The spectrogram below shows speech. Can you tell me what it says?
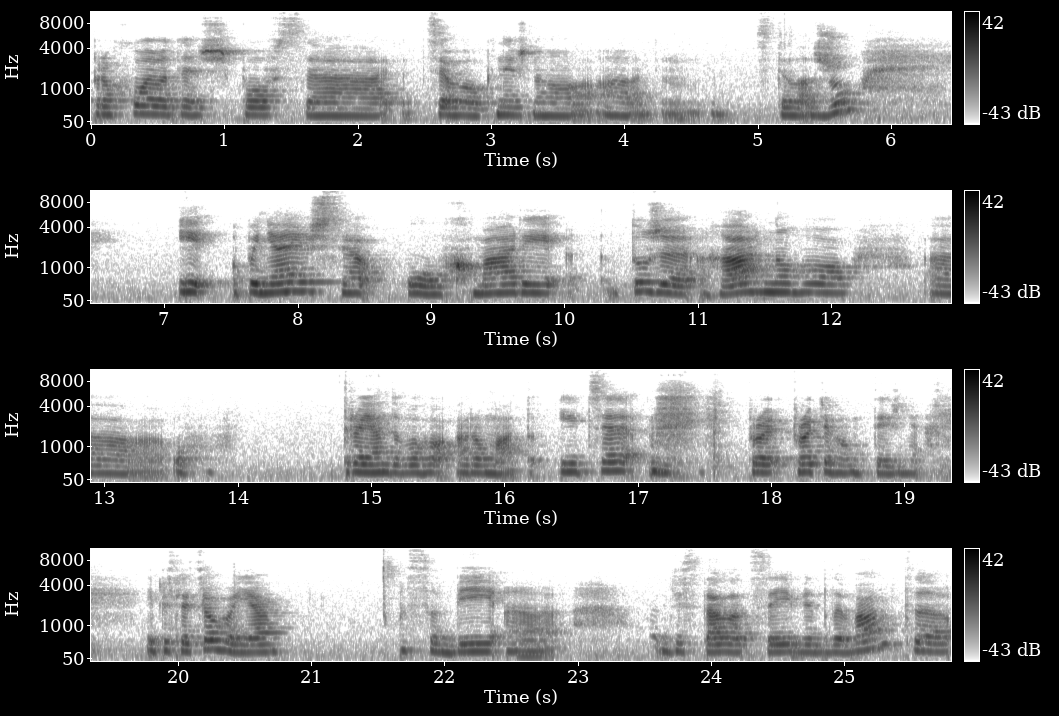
проходиш повз цього книжного е, стелажу і опиняєшся у хмарі дуже гарного трояндового аромату. І це протягом тижня. І після цього я собі е, дістала цей відливант е,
